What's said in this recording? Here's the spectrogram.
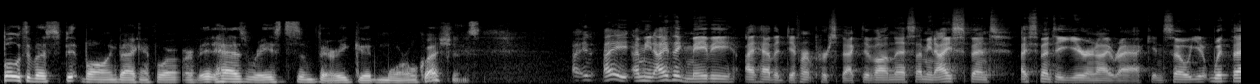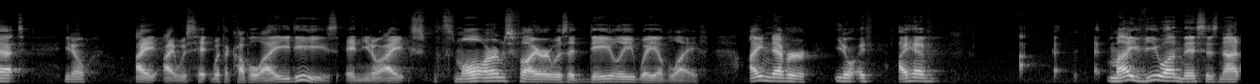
both of us spitballing back and forth, it has raised some very good moral questions. I, I, I mean, I think maybe I have a different perspective on this. I mean, I spent I spent a year in Iraq, and so you know, with that, you know, I, I was hit with a couple IEDs, and you know, I small arms fire was a daily way of life. I never, you know, if I have my view on this is not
